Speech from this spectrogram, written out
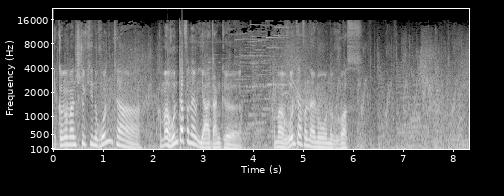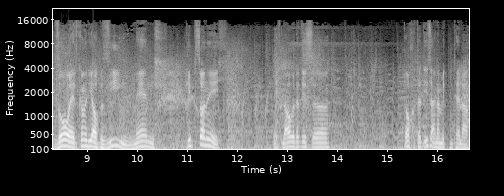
Ja, komm doch mal ein Stückchen runter. Komm mal runter von deinem... Ja, danke. Komm mal runter von deinem hohen Ross. So, jetzt können wir die auch besiegen. Mensch. Gibt's doch nicht. Ich glaube, das ist... Äh doch, das ist einer mit dem Teller.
